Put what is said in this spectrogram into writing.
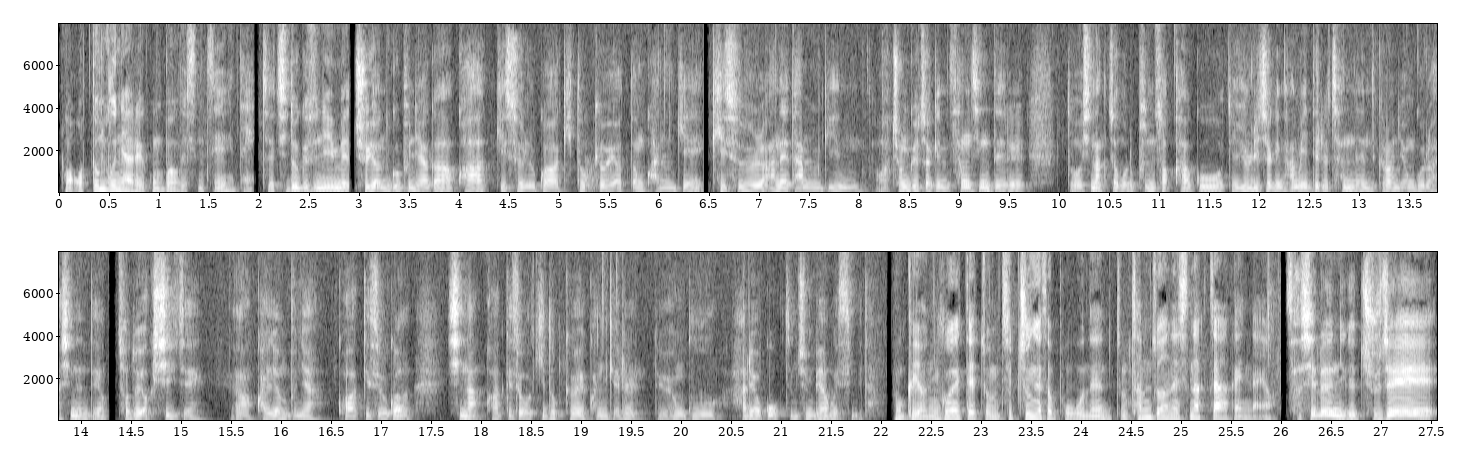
그럼 어떤 분야를 공부하고 계신지 네. 제 지도 교수님의 주 연구 분야가 과학 기술과 기독교의 어떤 관계, 기술 안에 담긴 어, 종교적인 상징들을 또 신학적으로 분석하고 또 윤리적인 함의들을 찾는 그런 연구를 하시는데요. 저도 역시 이제 어, 관련 분야 과학 기술과 신학, 과학 기술과 기독교의 관계를 또 연구하려고 지금 준비하고 있습니다. 그럼 그 연구할 때 좀 집중해서 보고는 좀 참조하는 신학자가 있나요? 사실은 이게 주제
